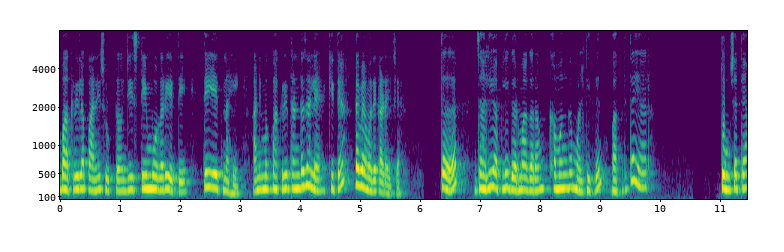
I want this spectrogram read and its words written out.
भाकरीला पाणी सुटतं जी स्टीम वगैरे येते ते येत नाही आणि मग भाकरी थंड झाल्या की त्या डब्यामध्ये काढायच्या. तर झाली आपली गरमागरम खमंग मल्टीग्रेन भाकरी तयार. तुमच्या त्या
